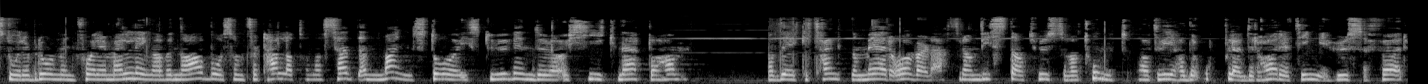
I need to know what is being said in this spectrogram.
Storebroren min får en melding av en nabo som forteller at han har sett en mann stå i stuevinduet og kikke ned på han. Han hadde ikke tenkt noe mer over det, for han visste at huset var tomt, og at vi hadde opplevd rare ting i huset før.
